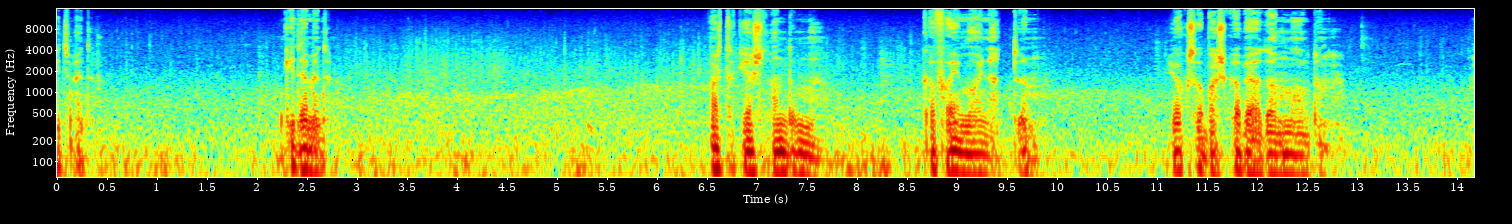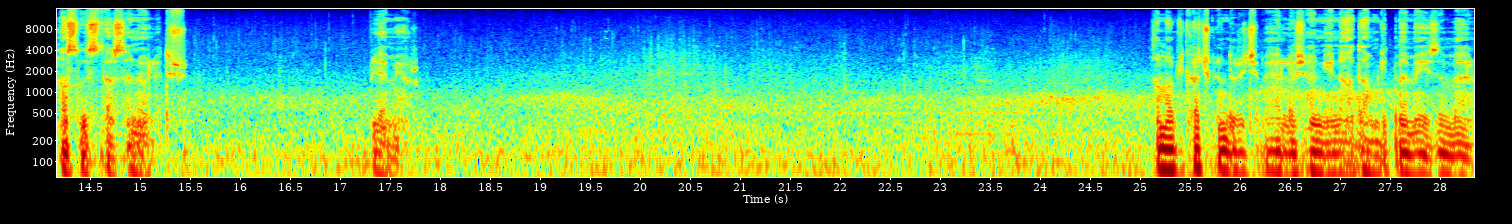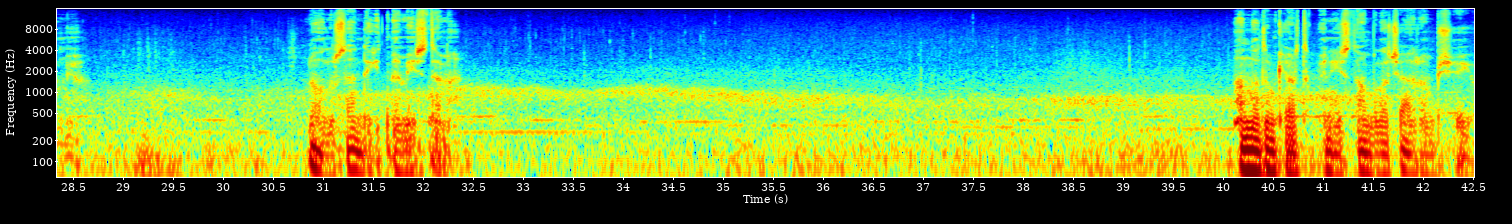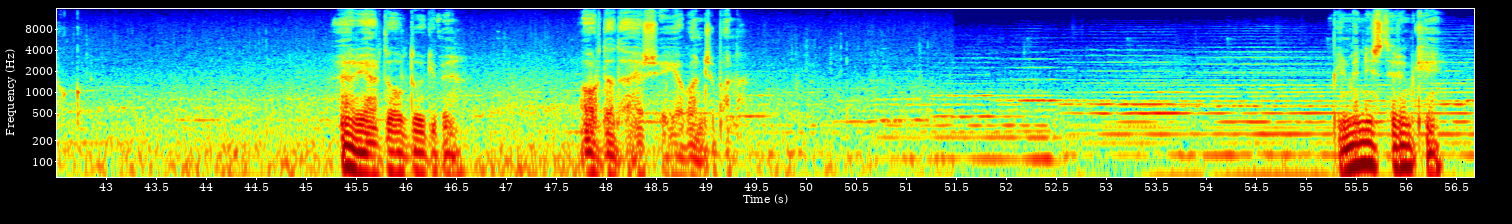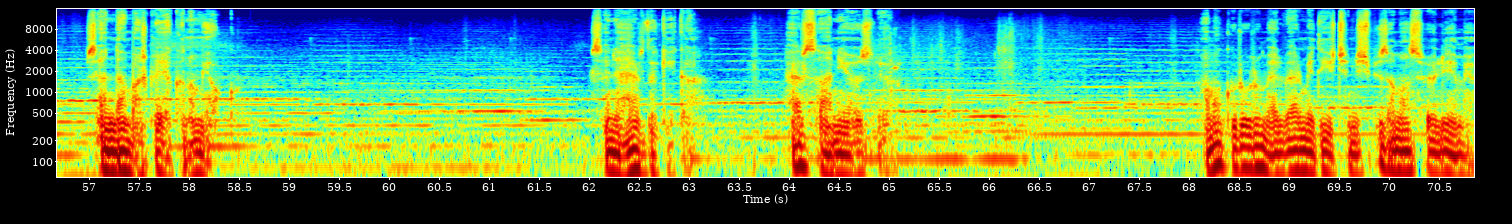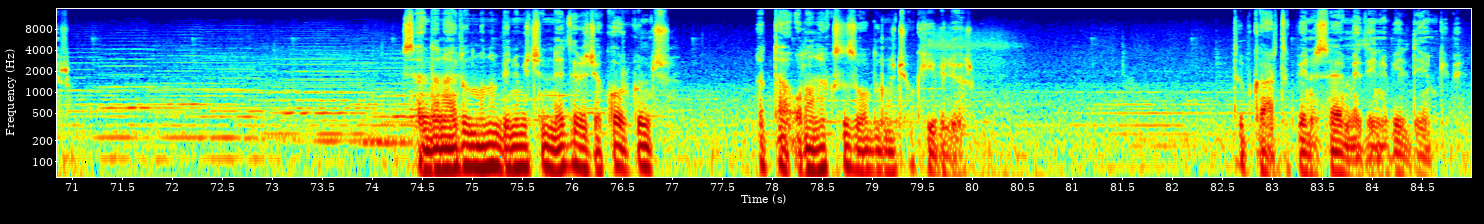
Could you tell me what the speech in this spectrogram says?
Gitmedim. Gidemedim. Artık yaşlandım mı? Kafayı mı oynattım? Yoksa başka bir adam mı oldum? Nasıl istersen öyle düşün. Bilemiyorum. Ama birkaç gündür içime yerleşen yeni adam gitmeme izin vermiyor. Ne olur sen de gitmemi isteme. Anladım ki artık beni İstanbul'a çağıran bir şey yok. Her yerde olduğu gibi orada da her şey yabancı bana. Bilmeni isterim ki senden başka yakınım yok. Seni her dakika, her saniye özlüyorum. Ama gururum el vermediği için hiçbir zaman söyleyemiyorum. Senden ayrılmanın benim için ne derece korkunç, hatta olanaksız olduğunu çok iyi biliyorum. Tıpkı artık beni sevmediğini bildiğim gibi.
